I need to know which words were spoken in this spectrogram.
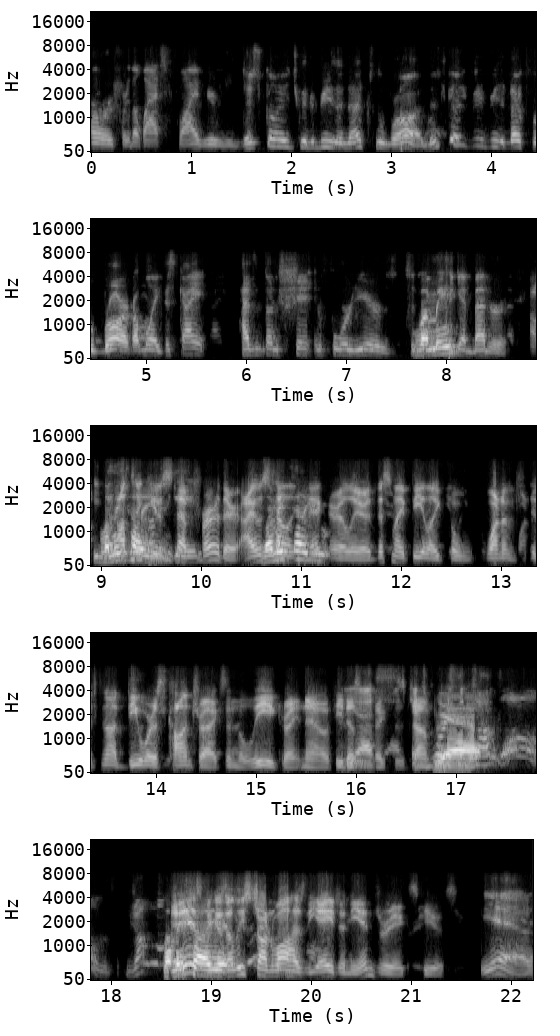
heard for the last five years is this guy's gonna be the next LeBron. This guy's gonna be the next LeBron. I'm like, this guy hasn't done shit in four years to, Let do- me- to get better. He let me I'll doesn't tell take you a step game. further. I was Let telling tell Nick you- earlier, this might be like the one of, if not the worst contracts in the league right now if he doesn't Yes, fix his it's jump. worse Yeah. than John Wall. John Wall. Let It me is tell because you- at least John Wall has the age and the injury excuse. Yeah.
